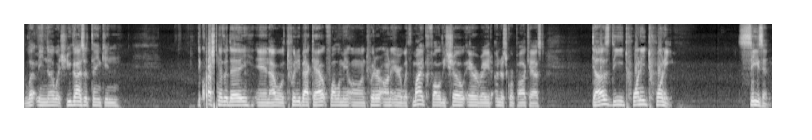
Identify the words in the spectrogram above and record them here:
Let me know what you guys are thinking the question of the day, and I will tweet it back out. Follow me on Twitter on air with Mike. Follow the show air raid underscore podcast. Does the 2020 season,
